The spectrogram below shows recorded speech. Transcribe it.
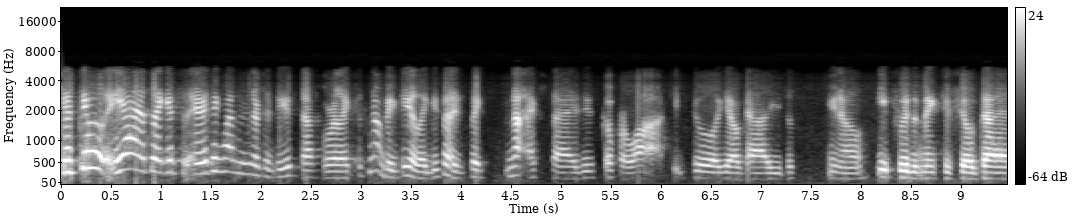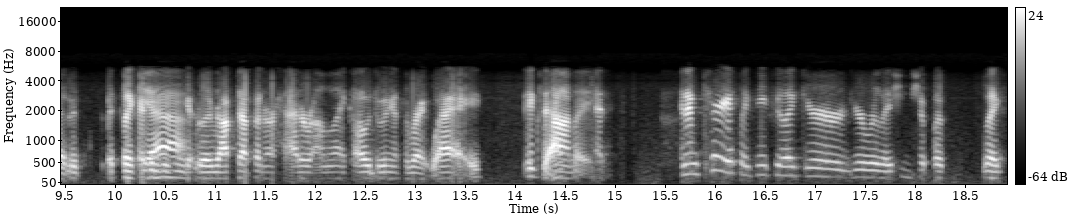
Just do yeah, it's like it's I everything when we start to do stuff where like it's no big deal. Like you said, it's like not exercise, you just go for a walk, you do a little yoga, you just, you know, eat food that makes you feel good. It's it's like I yeah. think we can get really wrapped up in our head around like, oh, doing it the right way. Exactly. Um, and, and I'm curious, like, do you feel like your your relationship with like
